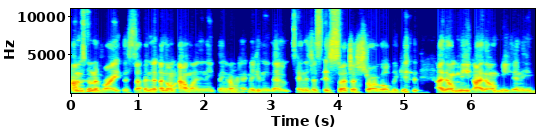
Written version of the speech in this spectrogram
I'm just gonna write this stuff and I don't outline anything, I don't make any notes, and it just it's such a struggle to get. I don't meet I don't meet any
